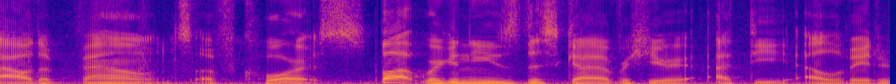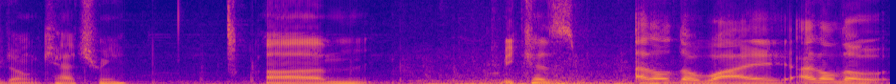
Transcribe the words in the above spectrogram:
out of bounds, of course. But we're gonna use this guy over here at the elevator. Don't catch me. Um, because I don't know why. I don't know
